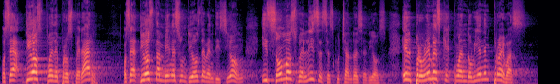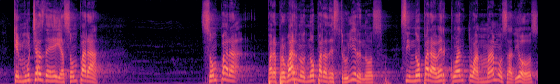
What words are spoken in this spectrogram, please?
O sea, Dios puede prosperar. O sea, Dios también es un Dios de bendición y somos felices escuchando a ese Dios. El problema es que cuando vienen pruebas, que muchas de ellas son para son para para probarnos, no para destruirnos, sino para ver cuánto amamos a Dios.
